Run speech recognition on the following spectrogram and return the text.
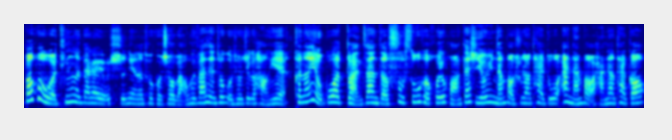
包括我听了大概有十年的脱口秀吧，我会发现脱口秀这个行业可能有过短暂的复苏和辉煌，但是由于男宝数量太多，爱男宝含量太高，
